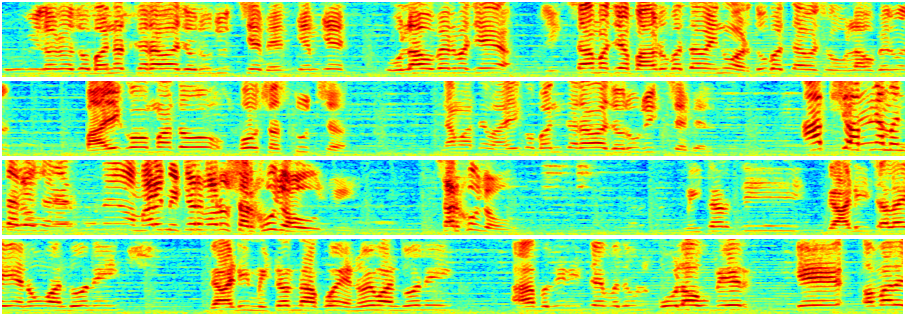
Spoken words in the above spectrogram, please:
ટુ વ્હીલરો તો બંધ જ કરાવવા જરૂરી જ છે બેન. કેમ કે ઓલા ઉબેરમાં જે રિક્ષામાં જે ભાડું બતાવે એનું અડધું બતાવે છે. ઓલા ઉબેરમાં બાઇકોમાં તો બહુ સસ્તું જ છે. એના માટે બાઇકો બંધ કરાવવા જરૂરી જ છે બેન. આપ શું આપના મંતવ્ય જણાવશો અમારે મીટર વાળું સરખું જ હોવું જોઈએ. સરખું જ હોવું. મીટરથી ગાડી ચલાવી એનો વાંધો નહીં. ગાડી મીટર નાખો એનોય વાંધો નહીં. આ બધી રીતે બધું ઓલા ઉબેર કે અમારે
